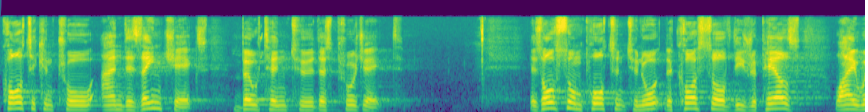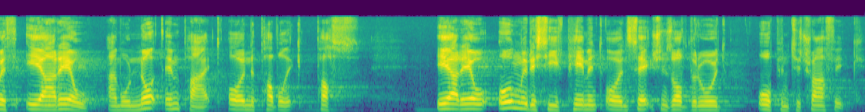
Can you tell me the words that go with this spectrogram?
quality control and design checks built into this project. It's also important to note the costs of these repairs lie with ARL and will not impact on the public purse. ARL only receive payment on sections of the road open to traffic.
